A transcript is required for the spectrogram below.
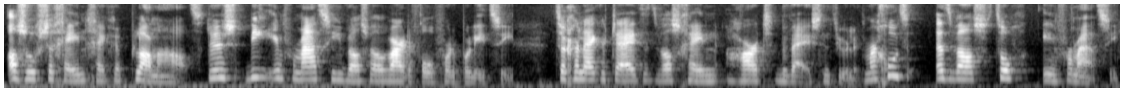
alsof ze geen gekke plannen had. Dus die informatie was wel waardevol voor de politie. Tegelijkertijd, het was geen hard bewijs natuurlijk. Maar goed, het was toch informatie.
